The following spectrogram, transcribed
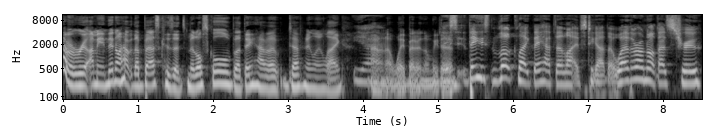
have a real. I mean, they don't have the best because it's middle school, but they have a definitely like Yeah. I don't know, way better than we They, did. s- they look like they have their lives together. Whether or not that's true,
